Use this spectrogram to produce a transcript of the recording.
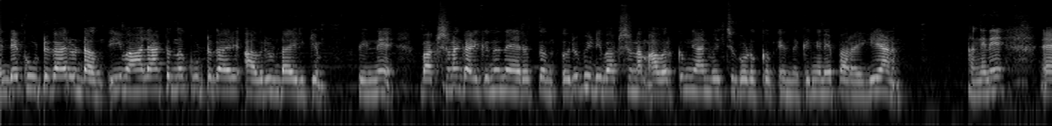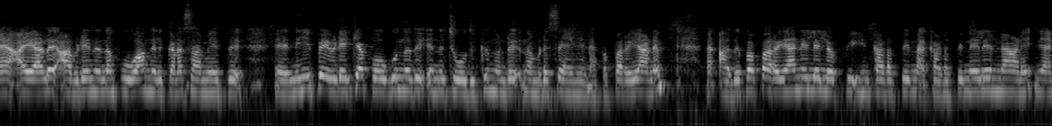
എന്റെ കൂട്ടുകാരുണ്ടാവും. ഈ വാലാട്ടുന്ന കൂട്ടുകാർ അവരുണ്ടായിരിക്കും. പിന്നെ ഭക്ഷണം കഴിക്കുന്ന നേരത്തും ഒരു പിടി ഭക്ഷണം അവർക്കും ഞാൻ വെച്ചു കൊടുക്കും എന്നൊക്കെ ഇങ്ങനെ പറയുകയാണ്. അങ്ങനെ അയാൾ അവിടെ നിന്നും പോവാൻ നിൽക്കുന്ന സമയത്ത് നീ ഇപ്പം എവിടേക്കാ പോകുന്നത്? എന്ന് ചോദിക്കുന്നുണ്ട് നമ്മുടെ സേനൻ അപ്പം പറയാണ് "അ, അതിപ്പോൾ പറയാനില്ലല്ലോ കടത്തിണ കടത്തിണയിൽ തന്നെയാണ് ഞാൻ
